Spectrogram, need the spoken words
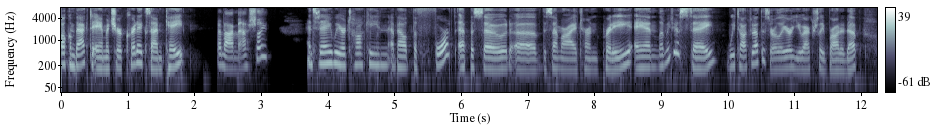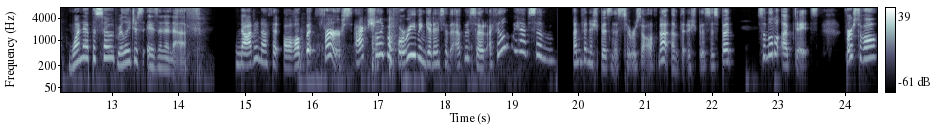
Welcome back to Amateur Critics. I'm Kate. And I'm Ashley. And today we are talking about the fourth episode of The Summer I Turned Pretty. And let me just say, we talked about this earlier. You actually brought it up. One episode really just isn't enough. Not enough at all. But first, actually, before we even get into the episode, I feel like we have some unfinished business to resolve. Not unfinished business, but some little updates. First of all,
